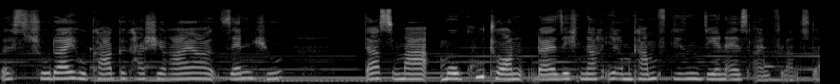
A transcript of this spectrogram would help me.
das Shodai Hokage Hashiraya Senju, das Ma Mokuton, da er sich nach ihrem Kampf diesen DNS einpflanzte.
